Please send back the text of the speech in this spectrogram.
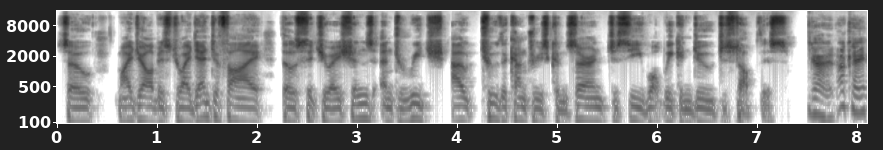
So my job is to identify identify those situations and to reach out to the countries concerned to see what we can do to stop this. Got it. Okay.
